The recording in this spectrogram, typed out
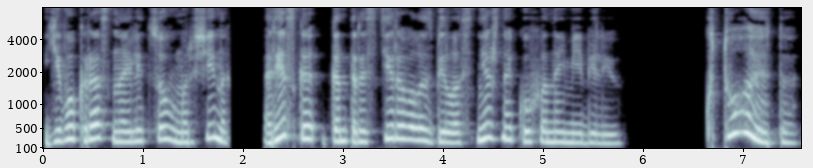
Его красное лицо в морщинах резко контрастировало с белоснежной кухонной мебелью. «Кто это?»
